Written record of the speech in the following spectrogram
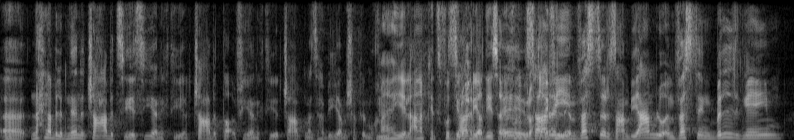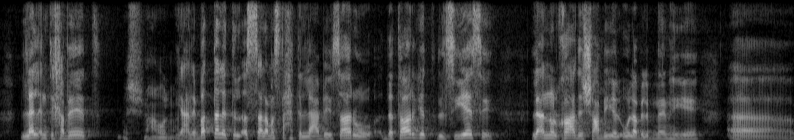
آه، نحن بلبنان تشعبت سياسيا كتير تشعبت طائفيا كتير تشعبت مذهبيا بشكل مخيف. ما هي العالم كانت تفوت بيروح رياضي صار يفوت بيروح صار طائفيه ال investors عم بيعملوا investing بال game للانتخابات. مش معقول يعني بطلت القصة لمصلحة اللعبة. صاروا the target السياسي لأنه القاعدة الشعبية الأولى بلبنان هي آه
